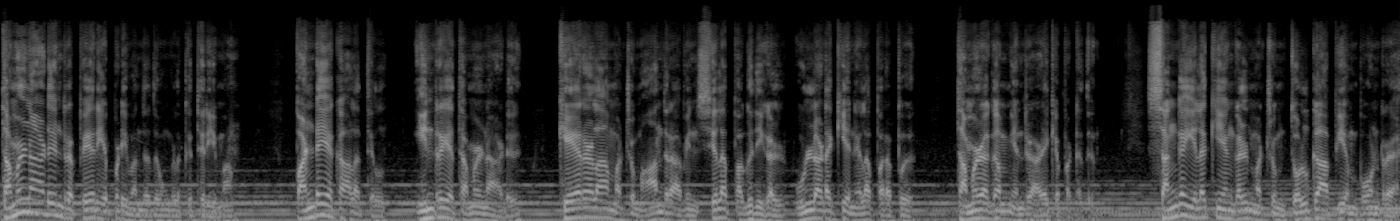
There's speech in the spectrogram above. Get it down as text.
தமிழ்நாடு என்ற பெயர் எப்படி வந்தது உங்களுக்கு தெரியுமா? பண்டைய காலத்தில் இன்றைய தமிழ்நாடு கேரளா மற்றும் ஆந்திராவின் சில பகுதிகள் உள்ளடக்கிய நிலப்பரப்பு தமிழகம் என்று அழைக்கப்பட்டது. சங்க இலக்கியங்கள் மற்றும் தொல்காப்பியம் போன்ற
